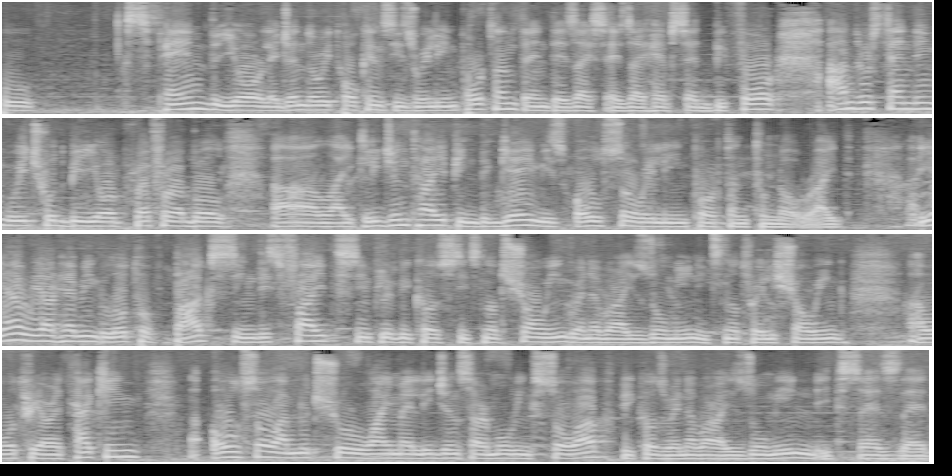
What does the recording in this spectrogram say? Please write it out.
to spend your legendary tokens is really important. And as I, as I have said before understanding which would be your preferable uh, like legion type in the game is also really important to know right? Uh, yeah we are having a lot of bugs in this fight simply because it's not showing. Whenever I zoom in it's not really showing uh, what we are attacking. Uh, also I'm not sure why my legions are moving so up because whenever I zoom in it says that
